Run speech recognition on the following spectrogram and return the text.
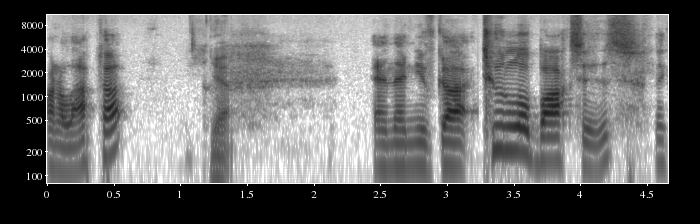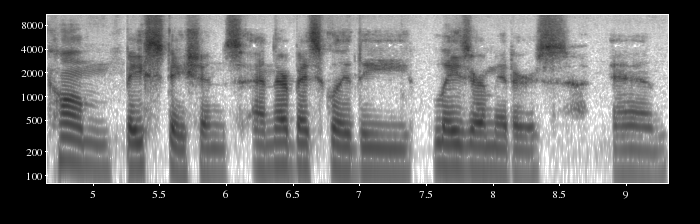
on a laptop Yeah. And then you've got two little boxes they call them base stations and they're basically the laser emitters and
